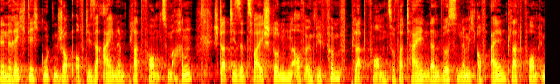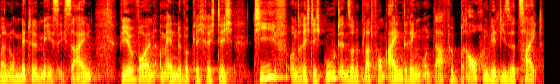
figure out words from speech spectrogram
einen richtig guten Job auf dieser einen Plattform zu machen, statt diese zwei Stunden auf irgendwie fünf Plattformen zu verteilen. Dann wirst du nämlich auf allen Plattformen immer nur mittelmäßig sein. Wir wollen am Ende wirklich richtig tief und richtig gut in so eine Plattform eindringen und dafür brauchen wir diese Zeit.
